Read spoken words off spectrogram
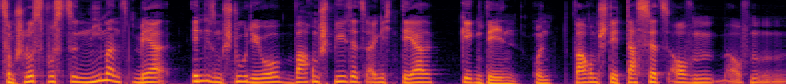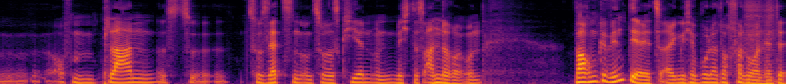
zum Schluss wusste niemand mehr in diesem Studio, warum spielt jetzt eigentlich der gegen den und warum steht das jetzt auf dem, Plan, es zu, zu setzen und zu riskieren und nicht das andere und warum gewinnt der jetzt eigentlich, obwohl er doch verloren hätte.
